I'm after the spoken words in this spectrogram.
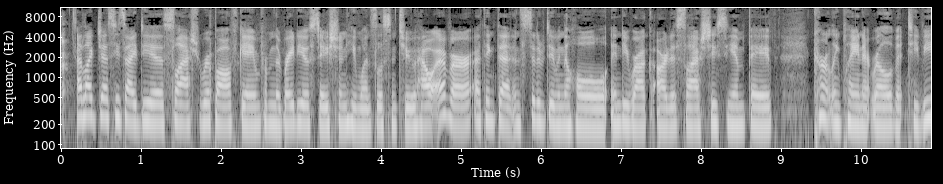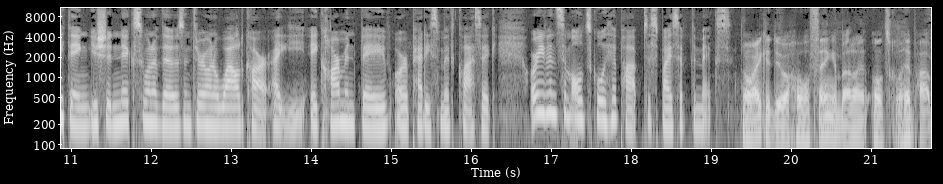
I like Jesse's idea slash rip-off game from the radio station he once listened to. However, I think that instead of doing the whole indie rock artist slash CCM fave currently playing at relevant TV thing, you should nix one of those and throw in a wild card, i.e., a Carmen fave or a Patti Smith classic, or even some old school hip hop to spice up the mix. Oh, I could do a whole thing about uh, old school hip hop.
